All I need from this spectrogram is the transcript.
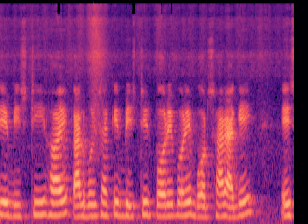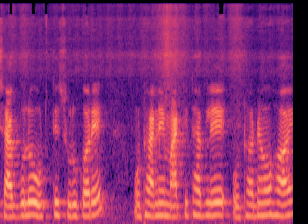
যে বৃষ্টি হয়, কালবৈশাখীর বৃষ্টির পরে পরে বর্ষার আগে এই শাকগুলো উঠতে শুরু করে। উঠানে মাটি থাকলে উঠানেও হয়।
